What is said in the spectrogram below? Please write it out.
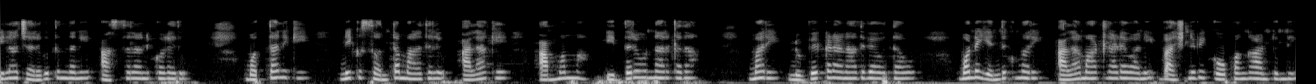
ఇలా జరుగుతుందని అస్సలు అనుకోలేదు. మొత్తానికి నీకు సొంత మరదలు అలాగే అమ్మమ్మ ఇద్దరు ఉన్నారు కదా. మరి నువ్వెక్కడ అనాథవి అవుతావు? మొన్న ఎందుకు మరి అలా మాట్లాడావు అని వైష్ణవి కోపంగా అంటుంది.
